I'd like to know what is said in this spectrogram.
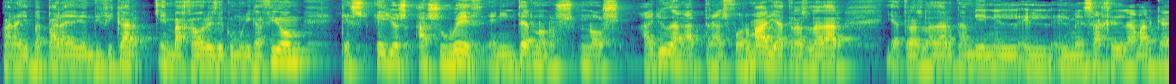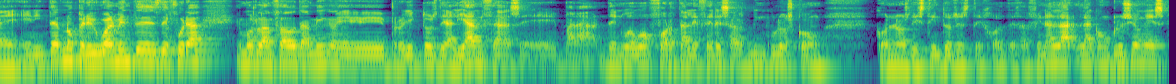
para, para, identificar embajadores de comunicación, que ellos a su vez en interno nos, nos ayudan a transformar y a trasladar y a trasladar también el, mensaje de la marca en, interno, pero igualmente desde fuera hemos lanzado también eh, proyectos de alianzas eh, para de nuevo fortalecer esos vínculos con, con los distintos stakeholders. Al final la, conclusión es,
